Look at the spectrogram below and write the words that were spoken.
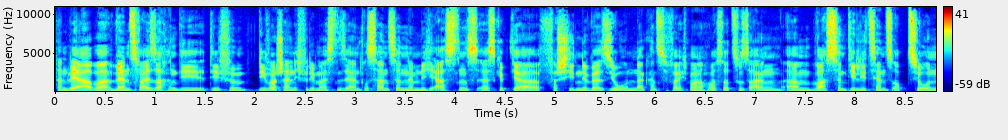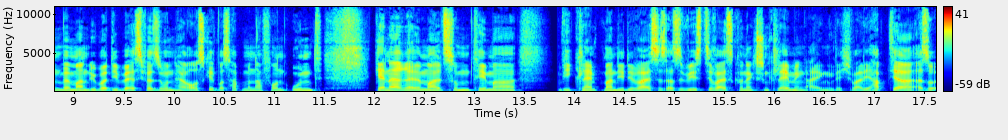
Dann wäre aber, wären zwei Sachen, die, die, für, die wahrscheinlich für die meisten sehr interessant sind. Nämlich erstens, es gibt ja verschiedene Versionen. Da kannst du vielleicht mal noch was dazu sagen. Ähm, was sind die Lizenzoptionen, wenn man über die Base-Version herausgeht? Was hat man davon? Und generell mal zum Thema wie claimt man die Devices? Also wie ist Device Connection Claiming eigentlich? Weil ihr habt ja, also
